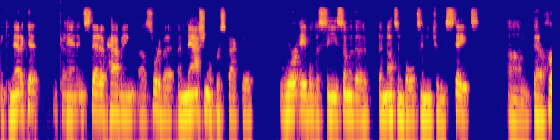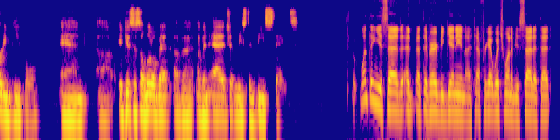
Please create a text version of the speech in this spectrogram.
and Connecticut. Okay. And instead of having a, sort of a, a, national perspective, we're able to see some of the, the nuts and bolts in each of these states um, that are hurting people. And uh, it gives us a little bit of, a, of an edge, at least in these states. One thing you said at, at the very beginning, I, th- I, forget which one of you said it, that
